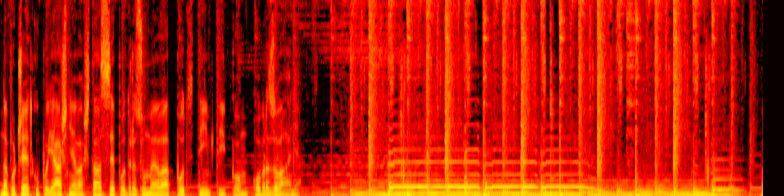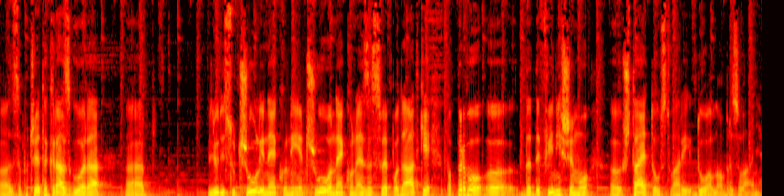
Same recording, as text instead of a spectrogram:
Na početku pojašnjava šta se podrazumeva pod tim tipom obrazovanja. Za početak razgovora ljudi su čuli, neko nije čuo, neko ne zna sve podatke, pa prvo da definišemo šta je to u stvari dualno obrazovanje.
